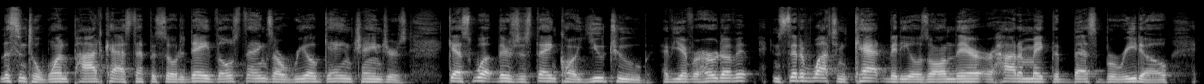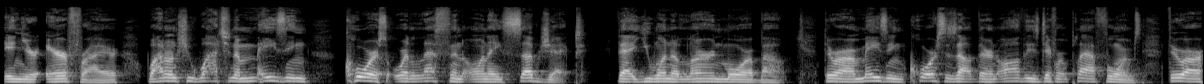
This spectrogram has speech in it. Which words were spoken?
Listen to one podcast episode a day. Those things are real game changers. Guess what? There's this thing called YouTube. Have you ever heard of it? Instead of watching cat videos on there or how to make the best burrito in your air fryer, why don't you watch an amazing course or lesson on a subject? That you want to learn more about. There are amazing courses out there in all these different platforms. There are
